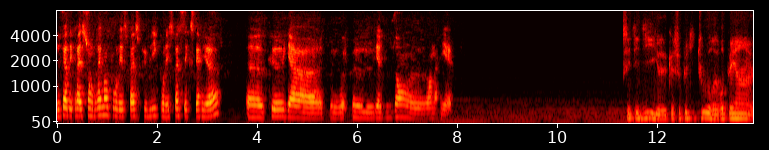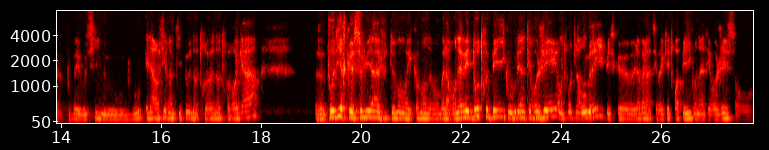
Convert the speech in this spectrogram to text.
de faire des créations vraiment pour l'espace public, pour l'espace extérieur, euh, qu'il y, a, y a 12 ans euh, en arrière. C'était dit que ce petit tour européen pouvait aussi nous, nous, élargir un petit peu notre, notre regard. Euh, faut dire que celui-là, justement, est comment voilà, on avait d'autres pays qu'on voulait interroger, entre autres la Hongrie, puisque là, voilà, c'est vrai que les trois pays qu'on a interrogés sont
